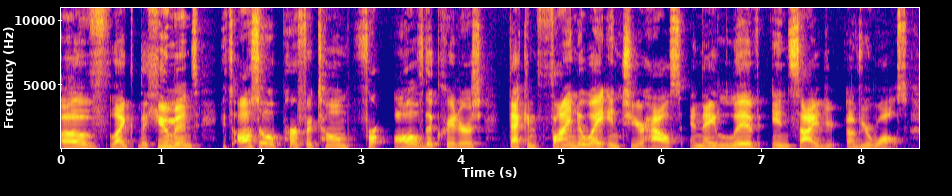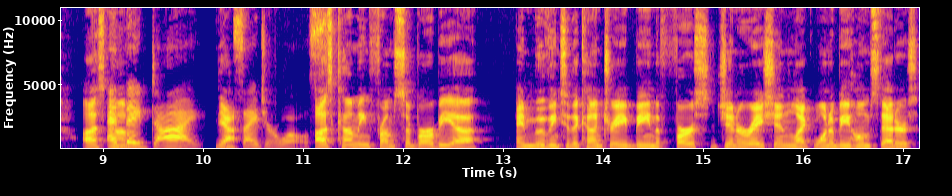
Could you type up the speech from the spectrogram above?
of like the humans, it's also a perfect home for all of the critters that can find a way into your house and they live inside your- of your walls. Us And they die Yeah. inside your walls. us coming from suburbia and moving to the country, being the first generation like wannabe homesteaders,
